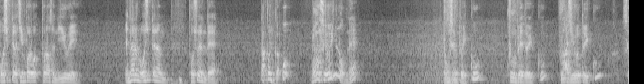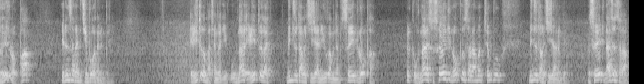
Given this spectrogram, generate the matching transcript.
50대가 진보로 돌아선 이후에 옛날에는 50대는 보수였는데 딱 보니까 어? 내가 서열이 높네? 동생도 있고 후배도 있고 부하 직원도 있고 서열이 높아. 이런 사람이 진보가 되는 거예요. 엘리트가 마찬가지. 우리나라 엘리트가 민주당을 지지하는 이유가 뭐냐면 서열이 높아. 그러니까 우리나라에서 서열이 높은 사람은 전부 민주당을 지지하는 거예요. 서열이 낮은 사람,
